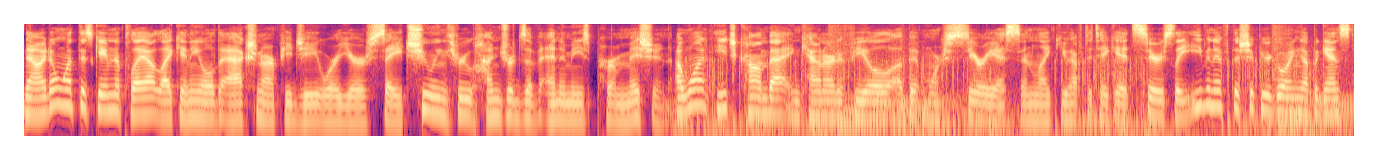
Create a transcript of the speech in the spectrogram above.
Now, I don't want this game to play out like any old action RPG where you're, say, chewing through hundreds of enemies per mission. I want each combat encounter to feel a bit more serious and like you have to take it seriously, even if the ship you're going up against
